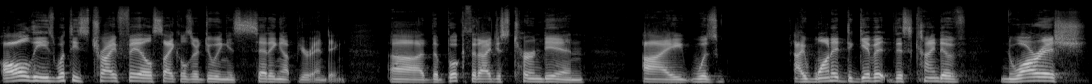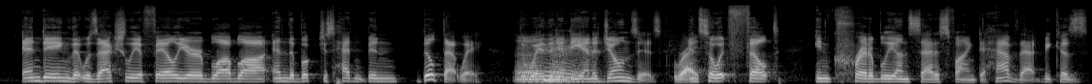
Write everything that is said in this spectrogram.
all these what these try fail cycles are doing is setting up your ending. Uh, the book that I just turned in, I was I wanted to give it this kind of noirish ending that was actually a failure, blah blah, and the book just hadn't been built that way, the way that Indiana Jones is, Right. And so it felt incredibly unsatisfying to have that because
